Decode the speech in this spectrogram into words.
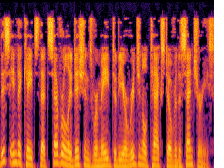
This indicates that several additions were made to the original text over the centuries.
